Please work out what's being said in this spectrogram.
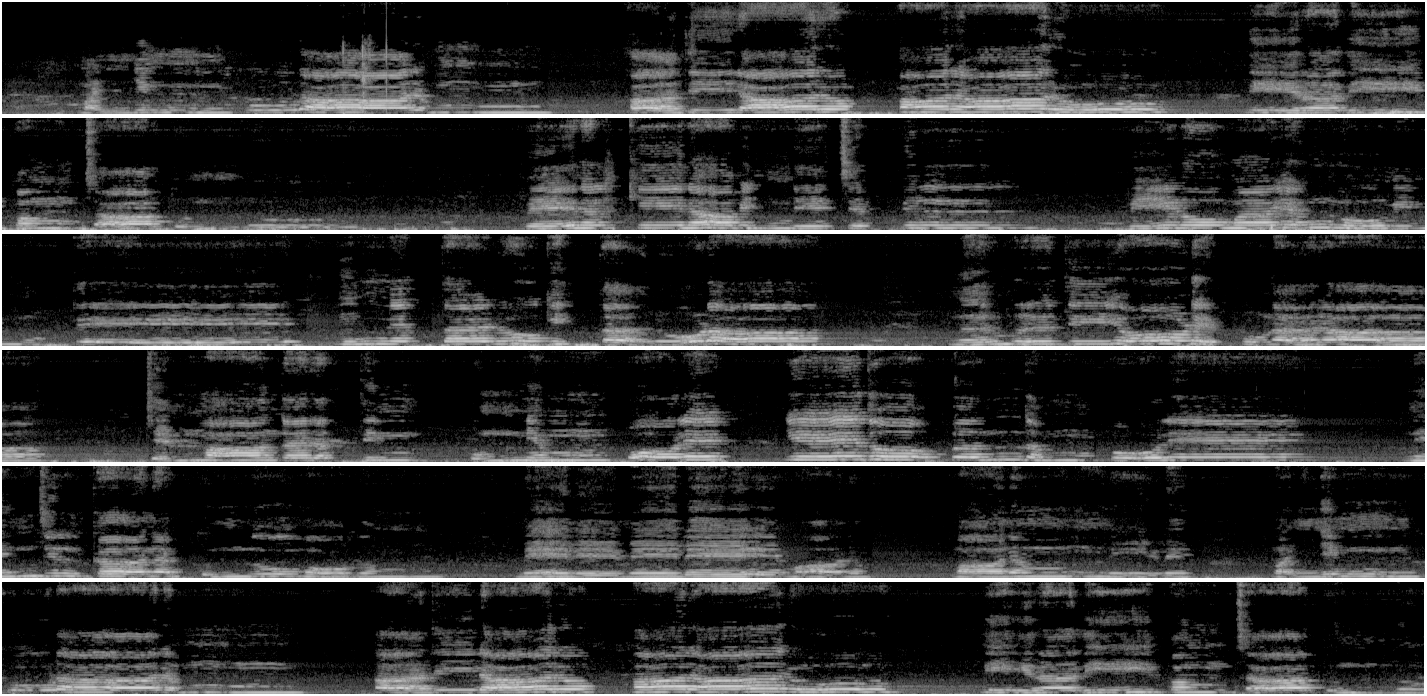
മഞ്ഞിൻ കൂടാരം. അതിലാരോ ആരാരോ നിറദീപം ചാർത്തുന്നു. വേനൽക്കീനാവിന്റെ ചെപ്പിൽ വീണുമയങ്ങുമിന്നേ നിന്നെ തഴുകിത്തലോടാ നിർമൃതിയോടെ പുണരാ. ജന്മാന്തരത്തിൻ പുണ്യം പോലെ ഏതോ ബന്ധം പോലെ. നെഞ്ചിൽ കനക്കുന്നു മോഹം മേലെ മേലെ മാനം മാനം നീളെ. മഞ്ഞിൻ കൂടാരം അതിലാരോ ആരാരോ വീരദീപം ചാക്കുന്നു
